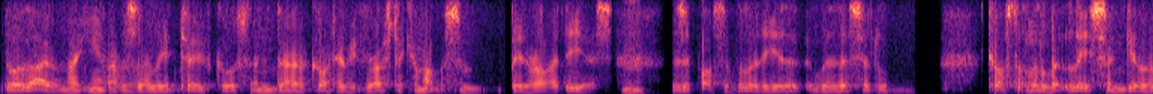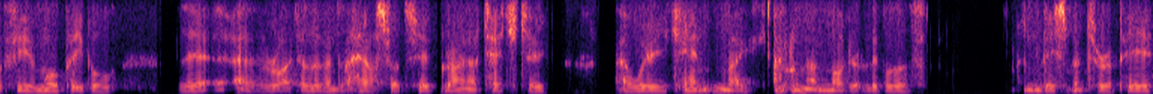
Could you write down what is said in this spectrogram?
Well, they were making it up as they went too, of course, and they were quite happy for us to come up with some better ideas. Mm. There's a possibility that with this it'll cost a little bit less and give a few more people the, uh, the right to live in the house that they've grown attached to, uh, where you can make a moderate level of investment to repair.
